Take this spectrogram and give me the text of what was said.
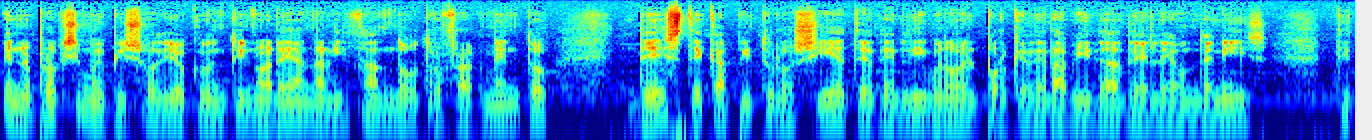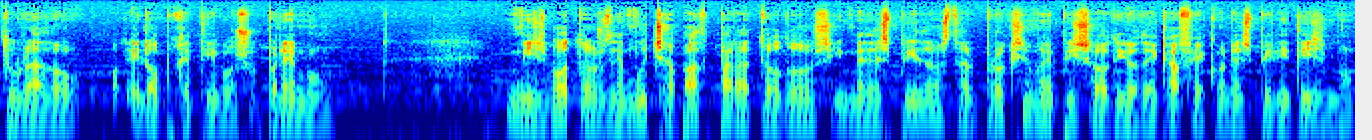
En el próximo episodio continuaré analizando otro fragmento de este capítulo 7 del libro El porqué de la vida de León Denis, titulado El objetivo supremo mis votos de mucha paz para todos y me despido hasta el próximo episodio de Café con Espiritismo.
